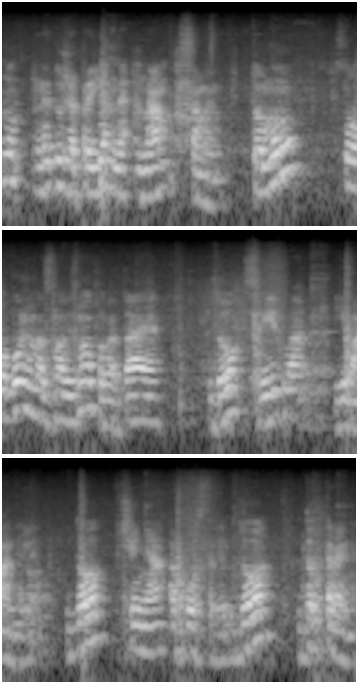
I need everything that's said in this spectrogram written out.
ну, не дуже приємне нам самим. Тому Слово Боже нас знову і знову повертає до світла Євангелія, до вчення апостолів, до доктрини.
